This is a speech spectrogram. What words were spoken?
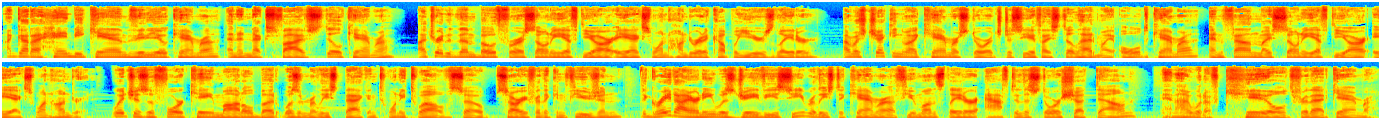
I got a Handycam video camera and a NEX-5 still camera. I traded them both for a Sony FDR AX100 a couple years later. I was checking my camera storage to see if I still had my old camera and found my Sony FDR AX100 which is a 4K model but wasn't released back in 2012, so sorry for the confusion. The great irony was JVC released a camera a few months later after the store shut down, and I would have killed for that camera.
